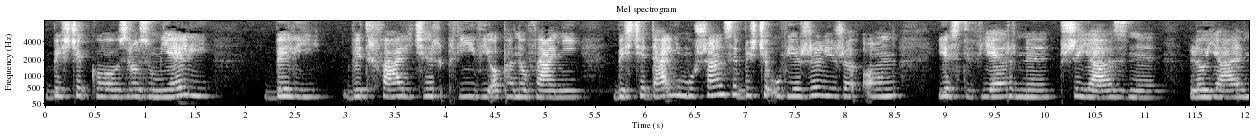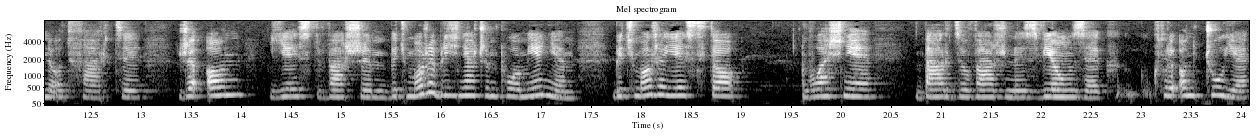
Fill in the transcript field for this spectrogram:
byście go zrozumieli, byli wytrwali, cierpliwi, opanowani, byście dali mu szansę, byście uwierzyli, że on jest wierny, przyjazny, lojalny, otwarty, że on jest waszym, być może bliźniaczym płomieniem, być może jest to właśnie bardzo ważny związek, który on czuje,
